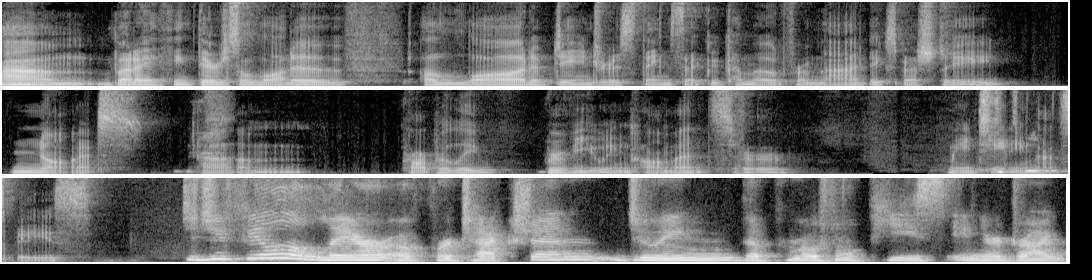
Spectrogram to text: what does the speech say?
Um, but I think there's a lot of a lot of dangerous things that could come out from that, especially not um, properly reviewing comments or maintaining that space. Did you feel a layer of protection doing the promotional piece in your drag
